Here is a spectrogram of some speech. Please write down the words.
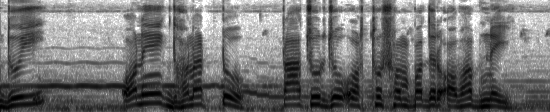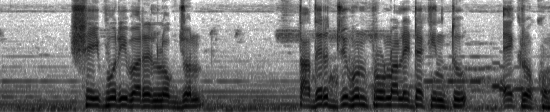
দুই, অনেক ধনাট্য প্রাচুর্য অর্থ সম্পদের অভাব নেই সেই পরিবারের লোকজন। তাদের জীবন প্রণালীটা কিন্তু একরকম।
